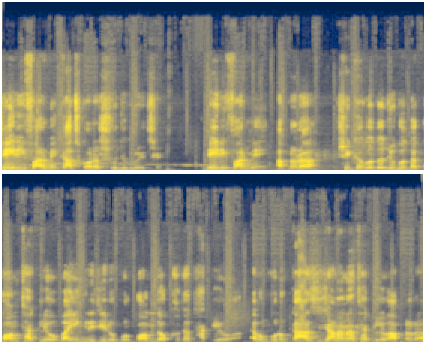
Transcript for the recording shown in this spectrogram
ডেইরি ফার্মে কাজ করার সুযোগ রয়েছে। ডেইরি ফার্মে আপনারা শিক্ষাগত যোগ্যতা কম থাকলেও বা ইংরেজির উপর কম দক্ষতা থাকলেও এবং কোনো কাজ জানা না থাকলেও আপনারা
